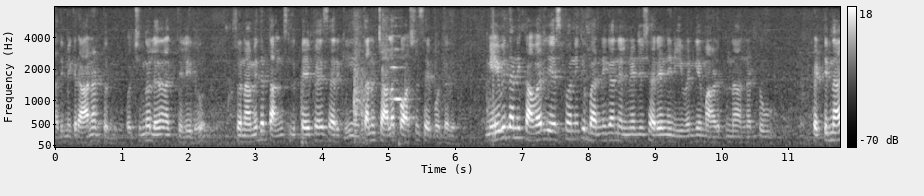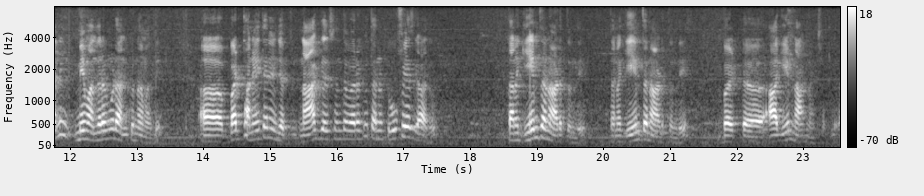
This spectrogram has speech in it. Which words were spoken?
అది మీకు రానట్టుంది. వచ్చిందో లేదో నాకు తెలీదు. సో నా మీద టంగ్ స్లిప్ అయిపోయేసరికి తను చాలా కాషియస్ అయిపోతుంది. మేబీ దాన్ని కవర్ చేసుకోనికి బర్నీ గారిని ఎలిమినేట్ చేసి అరే నేను ఈవెంట్ గేమ్ ఆడుతున్నా అన్నట్టు పెట్టిందా అని మేము అందరం కూడా అనుకున్నాం అది. బట్ తనైతే నేను చెప్ నాకు తెలిసినంత వరకు తను టూ ఫేస్ కాదు. తన గేమ్ తను ఆడుతుంది. తన గేమ్ తను ఆడుతుంది. బట్ ఆ గేమ్ నాకు నచ్చట్లేదు.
